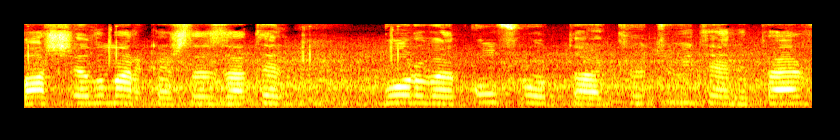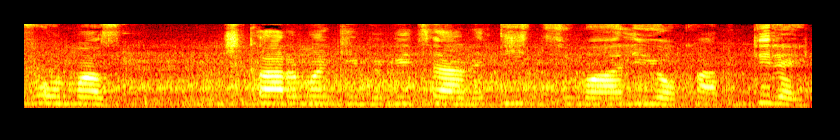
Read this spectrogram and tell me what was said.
Başlayalım arkadaşlar. Zaten arabanın offroad'da kötü bir tane performans çıkarma gibi bir tane ihtimali yok abi. Direkt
